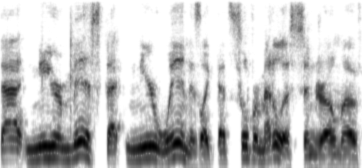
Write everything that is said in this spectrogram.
that near miss, that near win is like that silver medalist syndrome of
